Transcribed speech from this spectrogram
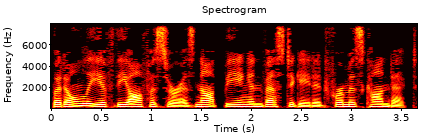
but only if the officer is not being investigated for misconduct.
